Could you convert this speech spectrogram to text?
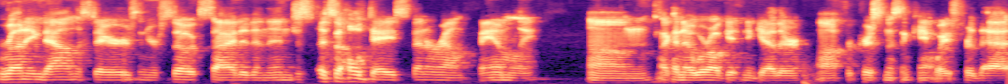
running down the stairs and you're so excited, and then just it's a whole day spent around family. Um, like I know we're all getting together uh, for Christmas and can't wait for that.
